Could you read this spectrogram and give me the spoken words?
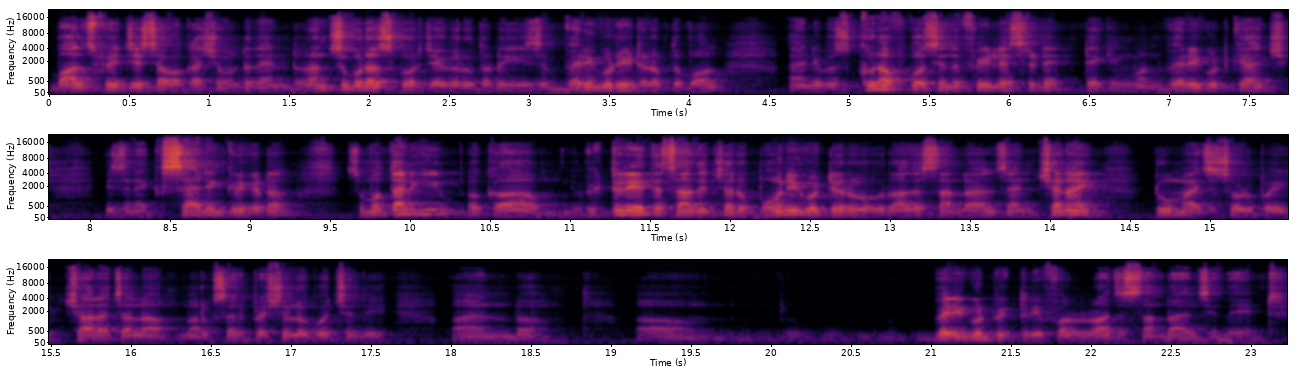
బాల్స్ ఫేస్ చేసే అవకాశం ఉంటుంది. అండ్ రన్స్ కూడా స్కోర్ చేయగలుగుతాడు. Is a very good hitter of the ball and he was good of course in the field yesterday taking one very good catch is an exciting cricketer so మొత్తానికి ఒక victory అయితే సాధించారు. బోని కొట్టారు Rajasthan Royals and Chennai two matches ఓడిపోయి చాలా చాలా మరొకసారి ప్రెషర్లోకి వచ్చింది. And very good victory for Rajasthan Royals in the end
